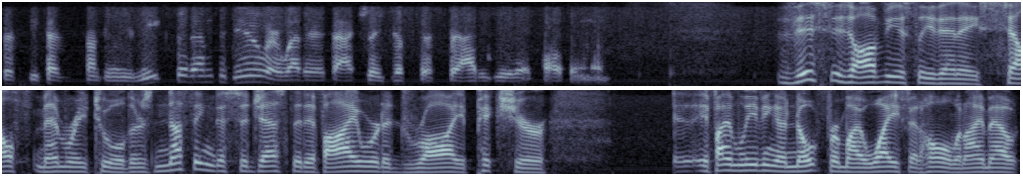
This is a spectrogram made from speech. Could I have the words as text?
just because it's something unique for them to do, or whether it's actually just a strategy that's helping them this is obviously then a self memory tool. There's nothing to suggest that if I were to draw a picture, if I'm leaving a note for my wife at home and I'm out,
